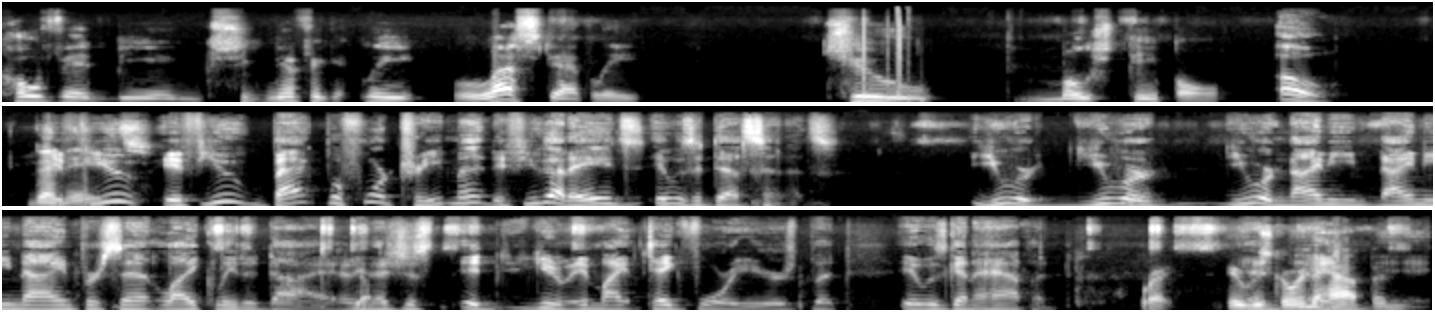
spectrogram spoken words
COVID being significantly less deadly to most people Oh, than if AIDS. you if you back before treatment, if you got AIDS, it was a death sentence. You were you were you were 99 percent likely to die. I mean, Yep. that's just it. You know, it might take four years, but it was going to happen. right, it was And- going to happen.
